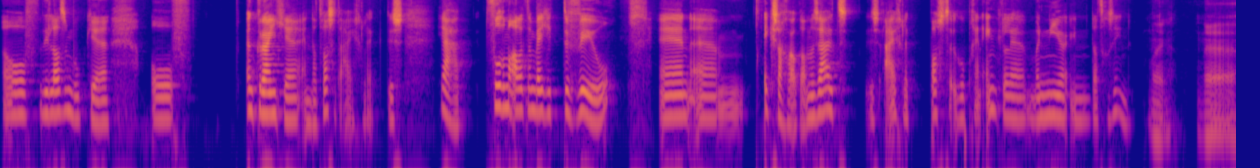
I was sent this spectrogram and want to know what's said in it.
Of die las een boekje. Of een krantje. En dat was het eigenlijk. Dus ja, het voelde me altijd een beetje te veel. En ehm, ik zag er ook anders uit. Dus eigenlijk paste ik op geen enkele manier in dat gezin. nee. Een, eh,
